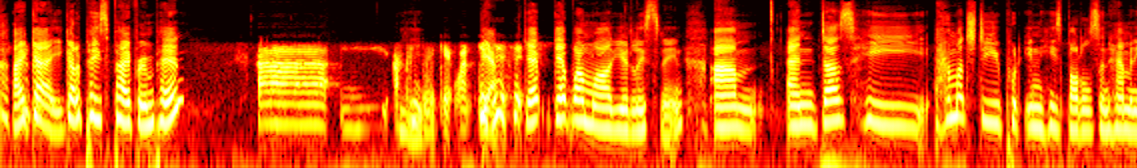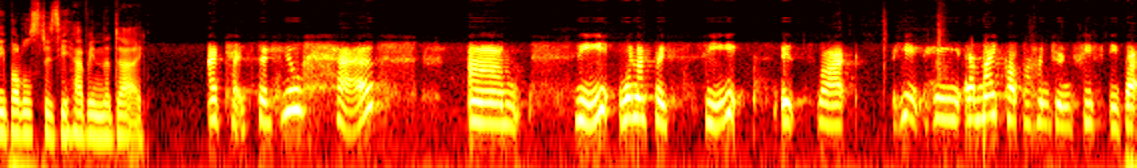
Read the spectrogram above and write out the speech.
Okay, you got a piece of paper and pen? Uh, I can go get one. Yeah. get get one while you're listening. Um, and does he? How much do you put in his bottles, and how many bottles does he have in the day? okay, so he'll have um, six. When I say six, it's like he he I make up 150, but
